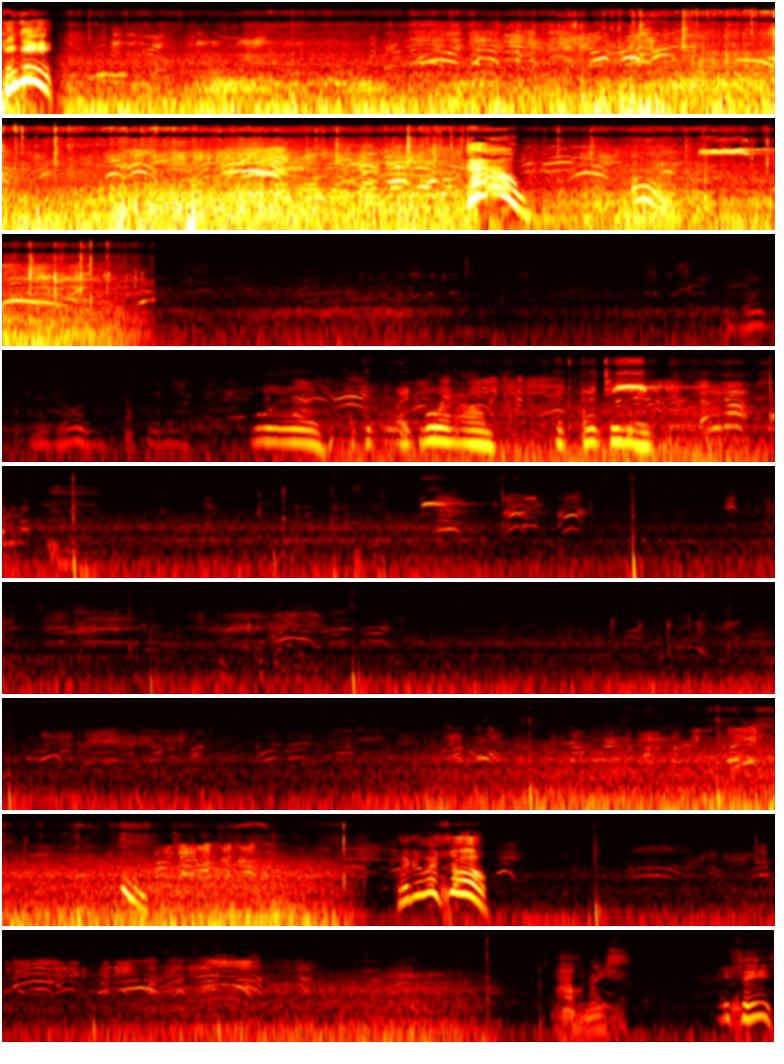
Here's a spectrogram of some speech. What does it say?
Kendi! Like more, um, like entertaining. Перевершов! Wow, nice. Nice save.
